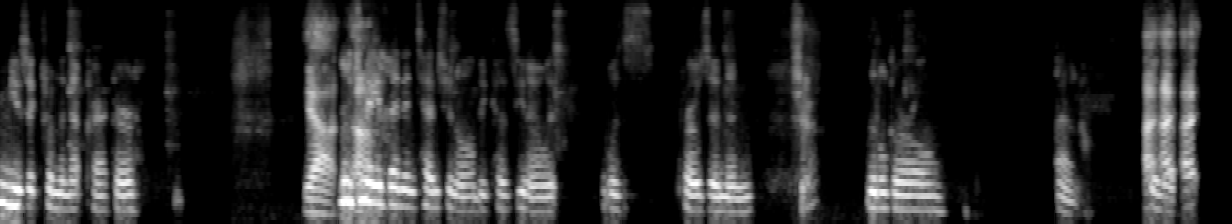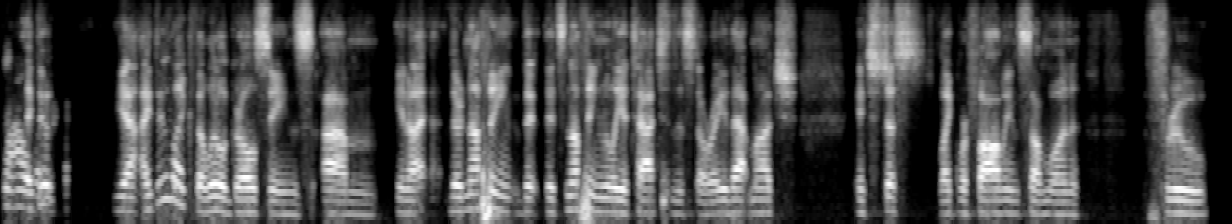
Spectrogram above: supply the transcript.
music from the Nutcracker, yeah, which um, may have been intentional because, you know, it was frozen and sure. little girl. I don't know. I, I, I, I do, yeah, I do like the little girl scenes. Um, you know, they're nothing. It's nothing really attached to the story that much. It's just like we're following someone through.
